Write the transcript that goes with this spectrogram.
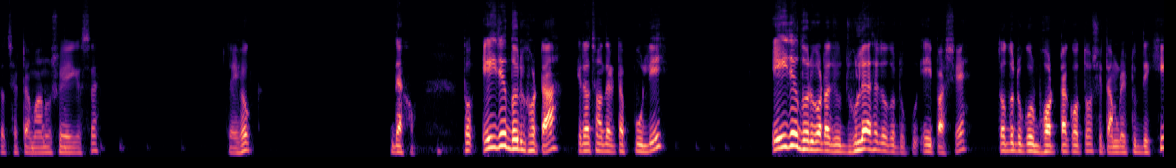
হচ্ছে একটা মানুষ হয়ে গেছে। যাই হোক। দেখো, তো এই যে দৈর্ঘ্যটা, এটা হচ্ছে আমাদের একটা পুলি। এই যে দৈর্ঘ্যটা ঝুলে আছে যতটুকু এই পাশে, ততটুকুর ভরটা কত সেটা আমরা একটু দেখি।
